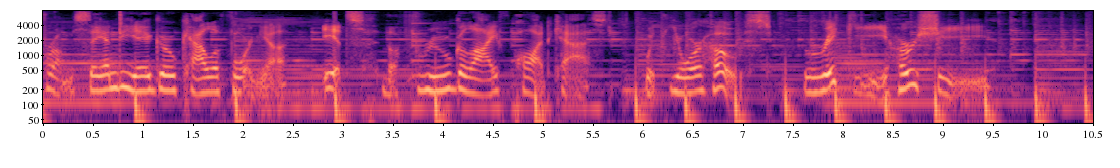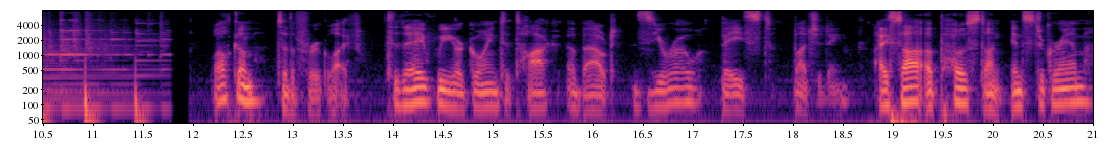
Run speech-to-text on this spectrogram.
From San Diego, California, it's the Frug Life Podcast with your host, Ricky Hershey. Welcome to the Frug Life. Today we are going to talk about zero based budgeting. I saw a post on Instagram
